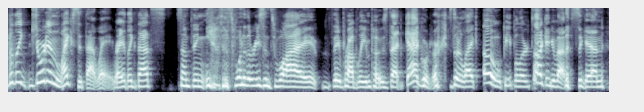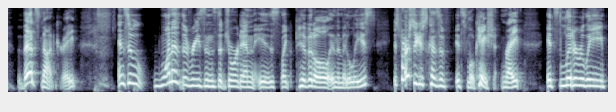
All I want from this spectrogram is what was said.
But like Jordan likes it that way, right? Like that's something. You know, that's one of the reasons why they probably imposed that gag order because they're like, oh, people are talking about us again. That's not great. And so one of the reasons that Jordan is like pivotal in the Middle East is partially just because of its location, right? It's literally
